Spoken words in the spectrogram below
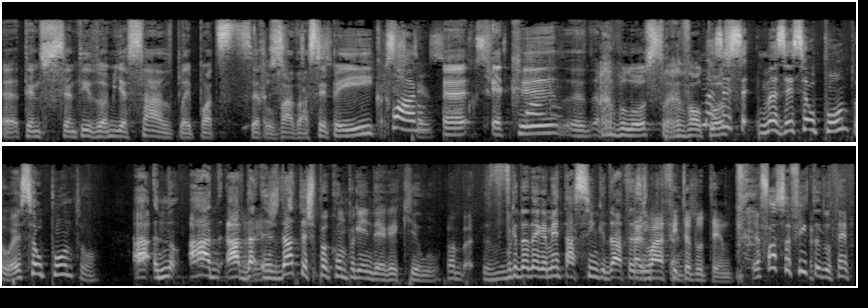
eh, tendo-se sentido ameaçado pela hipótese de ser levado à CPI, Claro. eh, é que rebelou-se, Mas revoltou-se. esse, mas esse é o ponto. Esse é o ponto. Há, há- há da- as datas para compreender aquilo. Verdadeiramente há cinco datas Faz lá a fita do tempo. Eu faço a fita do tempo.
